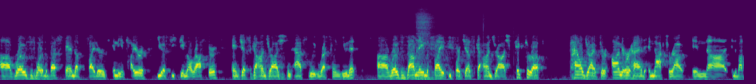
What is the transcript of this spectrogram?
Uh, Rose is one of the best stand-up fighters in the entire UFC female roster, and Jessica Andrade is an absolute wrestling unit. Uh, Rose is dominating the fight before Jessica Andrade picks her up, pile drives her on her head, and knocks her out in uh, in about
